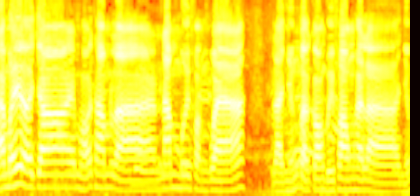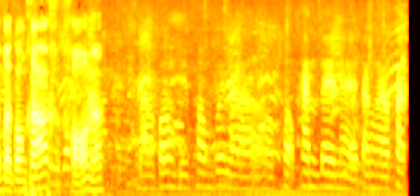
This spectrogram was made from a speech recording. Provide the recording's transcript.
à Mỹ ơi cho em hỏi thăm là 50 phần quà á, là những bà con bị phong hay là những bà con khó khổ nữa? Bà con bị phong với là khó khăn đây này đang à, phát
